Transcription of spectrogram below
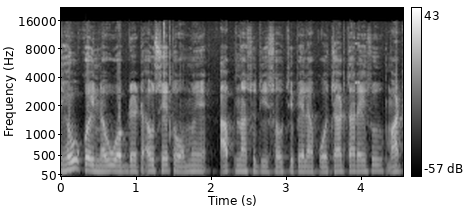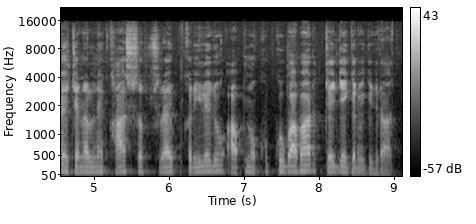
જેવું કોઈ નવું અપડેટ આવશે તો અમે આપના સુધી સૌથી પહેલાં પહોંચાડતા રહીશું. માટે ચેનલને ખાસ સબસ્ક્રાઈબ કરી લેજો. આપનો ખૂબ ખૂબ આભાર. જય જય ગરવી ગુજરાત.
